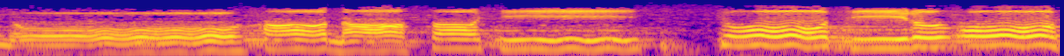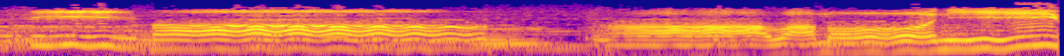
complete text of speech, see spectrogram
の花咲き落ちる落ち葉川もに映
